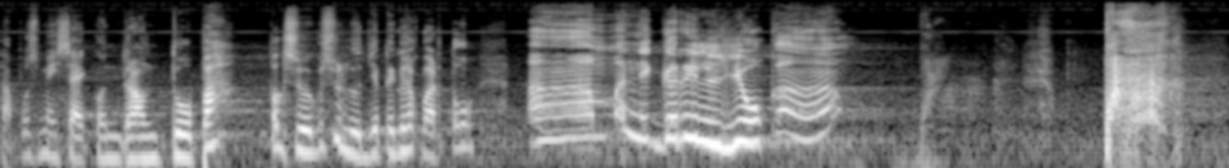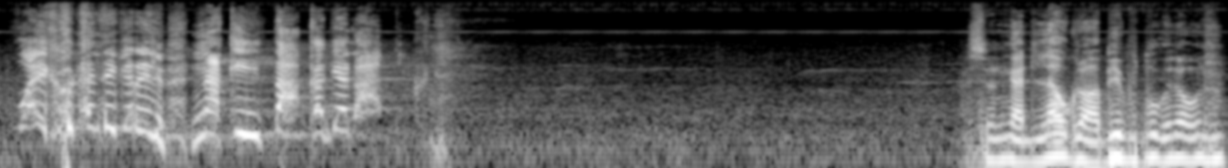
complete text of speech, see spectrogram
Tapos may second round to pa. Pag sulod ko, sulod yapin ko sa kwarto. Ah, manigarilyo ka. Pa! Pa! Why ko na nigarilyo? Nakita ka gana. Sunod nga dilaw, grabe, buto ko na uno.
